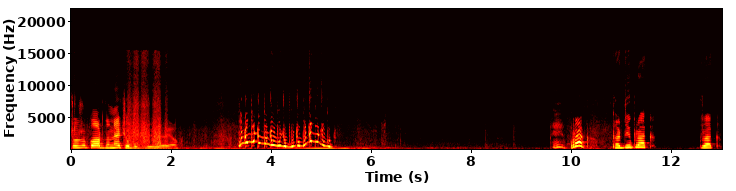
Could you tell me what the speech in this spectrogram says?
Çocuklar da ne çabuk büyüyor ya. Bucu bucu bucu bucu bucu bucu bucu bucu. Bırak. Perdeyi bırak. Bırak.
